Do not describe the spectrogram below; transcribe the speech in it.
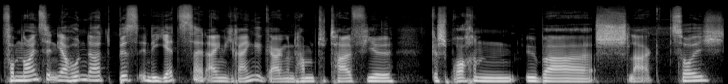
vom 19. Jahrhundert bis in die Jetztzeit eigentlich reingegangen und haben total viel gesprochen über Schlagzeug,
